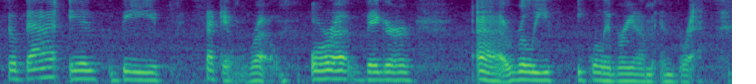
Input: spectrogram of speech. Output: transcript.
So that is the second row. Aura, Vigor, uh, Relief, Equilibrium, and Breath.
